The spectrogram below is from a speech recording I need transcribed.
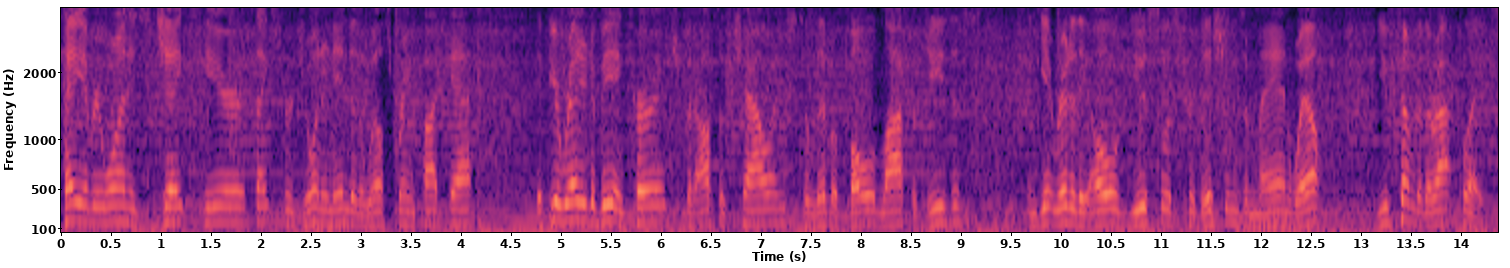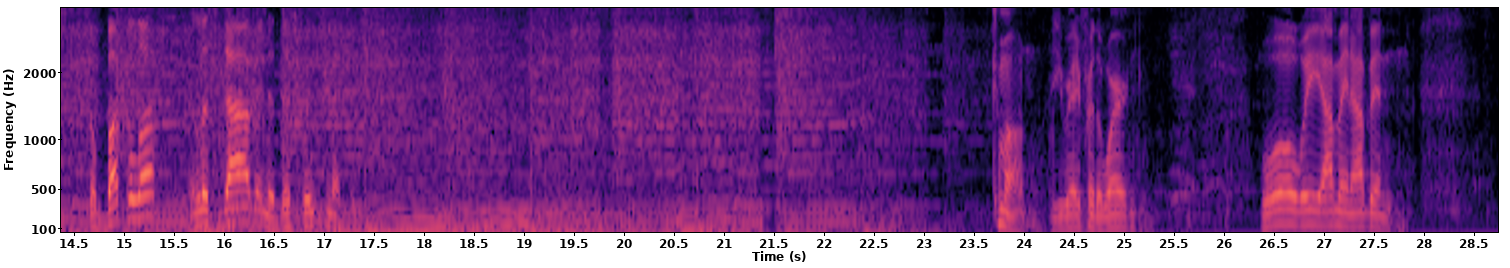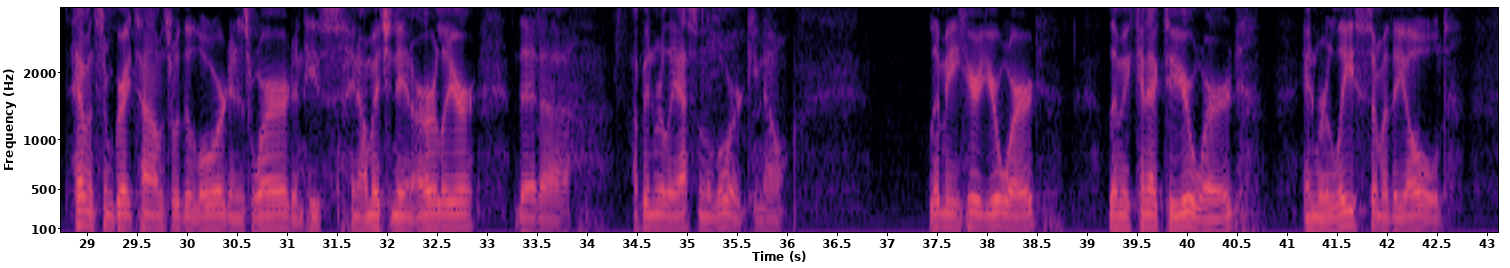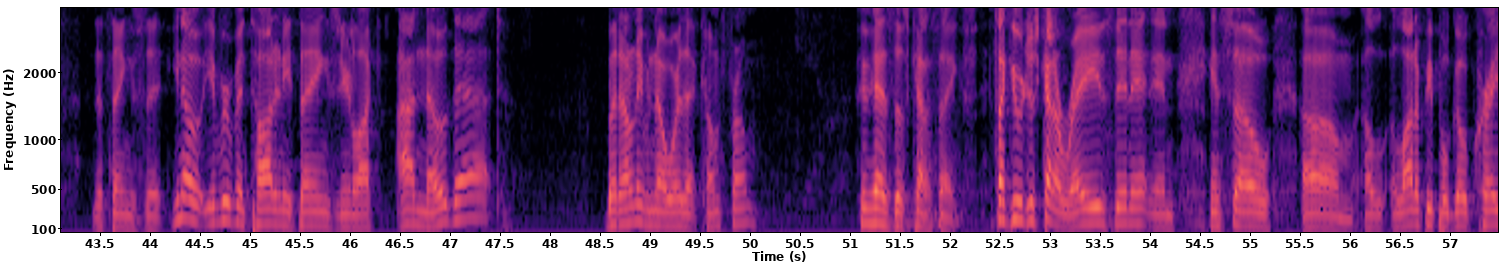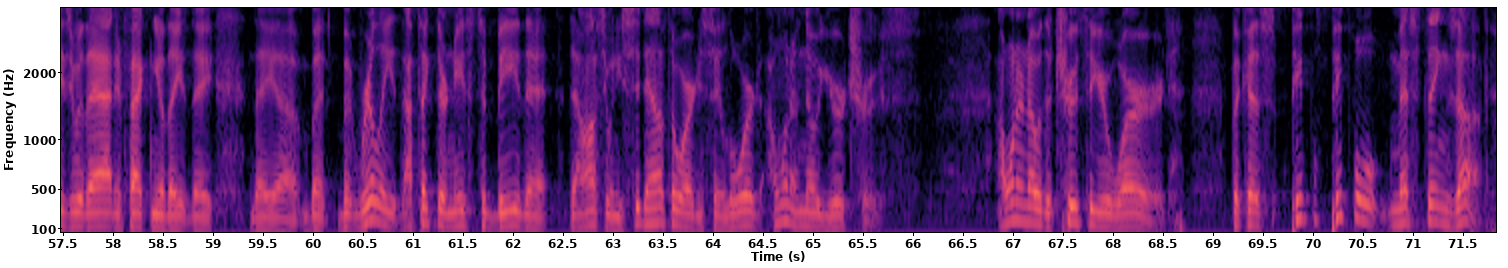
Hey everyone, it's Jake here. Thanks for joining into the Wellspring Podcast. If you're ready to be encouraged but also challenged to live a bold life for Jesus and get rid of the old useless traditions of man, well, you've come to the right place. So buckle up and let's dive into this week's message. Come on, are you ready for the word? Whoa, we, I mean, I've been having some great times with the Lord and His Word. And He's, you know, I mentioned it earlier that uh, I've been really asking the Lord, you know, let me hear Your Word, let me connect to Your Word, and release some of the old, the things that, you know, you ever been taught any things and you're like, I know that, but I don't even know where that comes from? Who has those kind of things? It's like you were just kind of raised in it, and and so um, a, a, lot of people go crazy with that. In fact, you know they they they. Uh, but but really, I think there needs to be that that honesty when you sit down at the Word and you say, Lord, I want to know Your truth. I want to know the truth of Your Word, because people people mess things up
